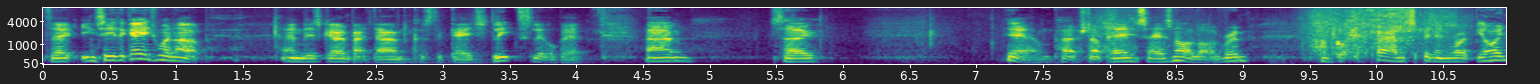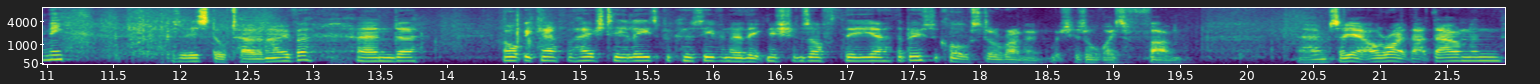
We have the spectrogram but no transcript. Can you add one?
So you can see the gauge went up and is going back down because the gauge leaks a little bit. Um, so yeah, I'm perched up here, so there's not a lot of room. I've got the fan spinning right behind me because it is still turning over, and uh, I will be careful HT leads because even though the ignition's off, the uh, the booster coil's still running, which is always fun. Um, so yeah, I'll write that down and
